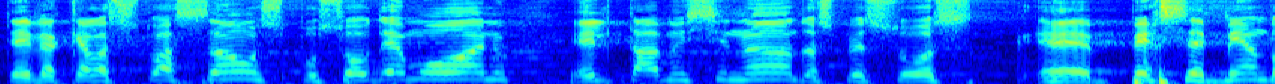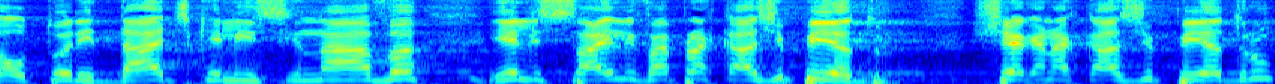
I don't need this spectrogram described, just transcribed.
teve aquela situação, expulsou o demônio, ele estava ensinando, as pessoas é, percebendo a autoridade que ele ensinava, e ele sai e vai para a casa de Pedro. Chega na casa de Pedro,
